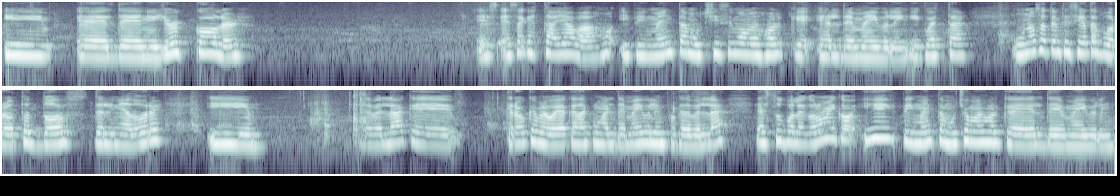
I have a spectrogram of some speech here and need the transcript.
Y el de New York Color es ese que está ahí abajo y pigmenta muchísimo mejor que el de Maybelline y cuesta 1.77 por estos dos delineadores y de verdad que creo que me voy a quedar con el de Maybelline porque de verdad es súper económico y pigmenta mucho mejor que el de Maybelline.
